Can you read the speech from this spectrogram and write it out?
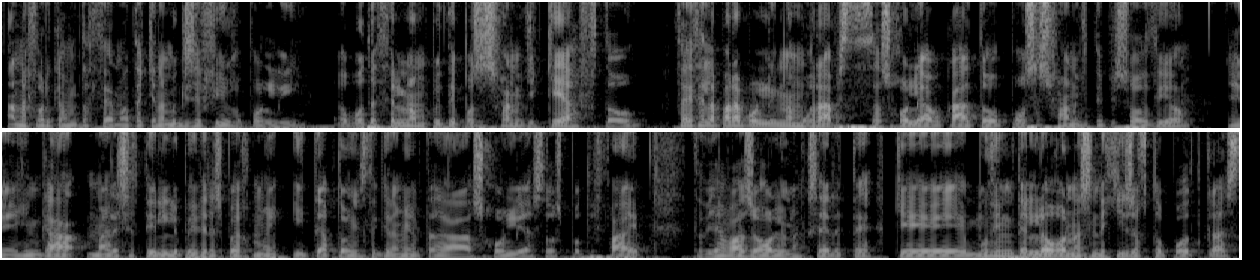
αναφορικά με τα θέματα και να μην ξεφύγω πολύ. Οπότε θέλω να μου πείτε πώς σας φάνηκε και αυτό. Θα ήθελα πάρα πολύ να μου γράψετε στα σχόλια από κάτω πώς σας φάνηκε το επεισόδιο. Ε, γενικά, μου αρέσει αυτή η αλληλεπίδραση που έχουμε είτε από το Instagram είτε από τα σχόλια στο Spotify. Τα διαβάζω όλα, να ξέρετε. Και μου δίνετε λόγο να συνεχίζω αυτό το podcast.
